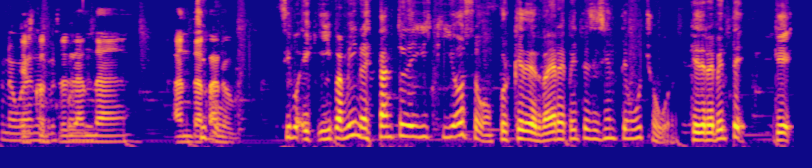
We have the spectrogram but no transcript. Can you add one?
una el no control responde. anda, anda Sí, po. raro. sí, po, y para mí no es tanto de quisquilloso, weón, porque de verdad de repente se siente mucho, weón. Que de repente que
